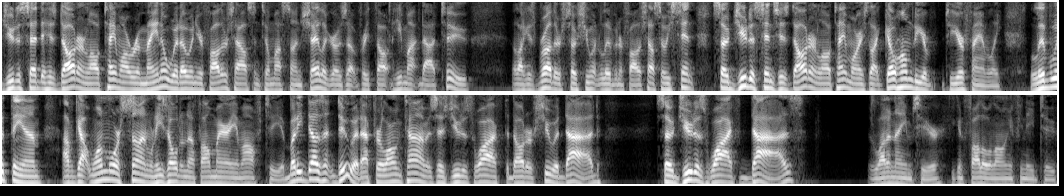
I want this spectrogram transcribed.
Judah said to his daughter in law, Tamar, remain a widow in your father's house until my son Shelah grows up, for he thought he might die too, like his brother. So she went to live in her father's house. So he sent, so Judah sends his daughter in law, Tamar. He's like, go home to your, to your family, live with them. I've got one more son. When he's old enough, I'll marry him off to you. But he doesn't do it. After a long time, it says Judah's wife, the daughter of Shua, died. So Judah's wife dies. There's a lot of names here. You can follow along if you need to.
